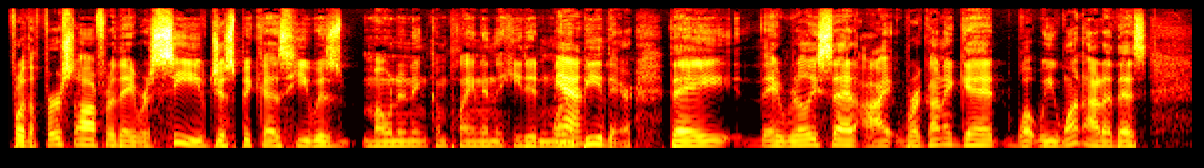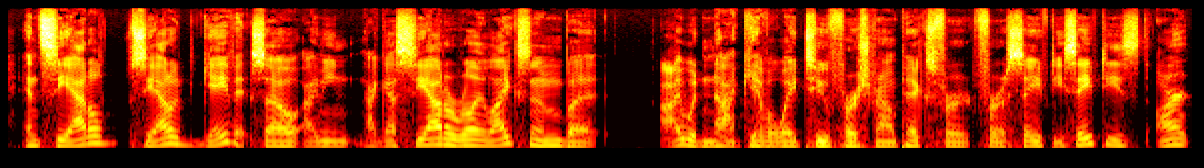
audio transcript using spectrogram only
for the first offer they received just because he was moaning and complaining that he didn't want to Yeah. be there. They they really said I we're going to get what we want out of this and Seattle Seattle gave it. So I mean, I guess Seattle really likes him, but I would not give away two first round picks for for a safety. Safeties aren't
